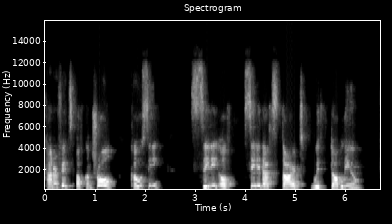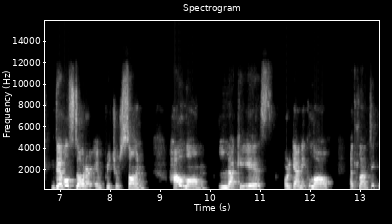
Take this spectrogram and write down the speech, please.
Counterfeits of Control, Cozy, City of City that start with W, Devil's Daughter and Preacher's Son, How Long, La Que Es, Organic Love, Atlantic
